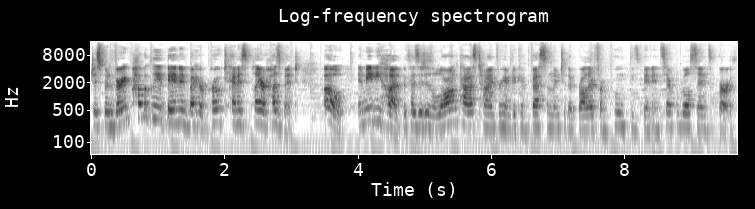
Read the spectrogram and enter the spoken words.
just been very publicly abandoned by her pro tennis player husband. Oh, and maybe Hud, because it is a long past time for him to confess something to the brother from whom he's been inseparable since birth.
